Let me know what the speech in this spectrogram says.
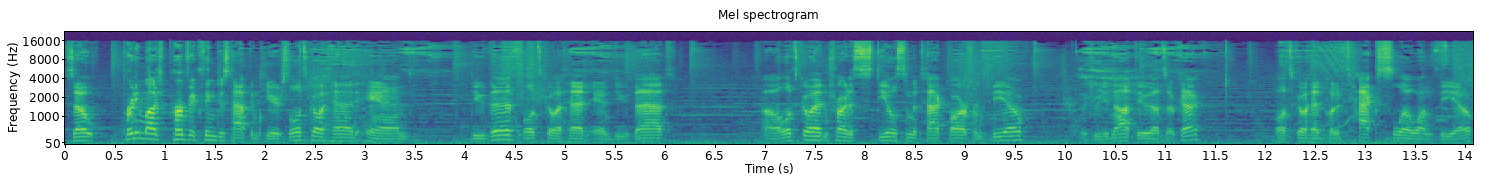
So, pretty much perfect thing just happened here. So let's go ahead and do this. Let's go ahead and do that. Uh, let's go ahead and try to steal some attack bar from Theo, which we did not do. That's okay. Let's go ahead and put attack slow on Theo.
